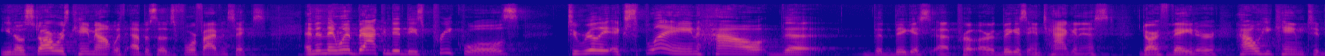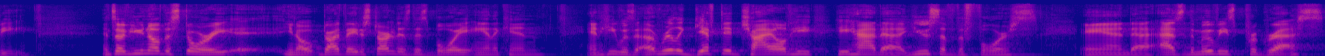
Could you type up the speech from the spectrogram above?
you know, Star Wars came out with episodes four, five, and six. And then they went back and did these prequels to really explain how the, the biggest, uh, pro, or biggest antagonist, Darth Vader, how he came to be. And so if you know the story, eh, you know, Darth Vader started as this boy, Anakin, and he was a really gifted child. He, he had a use of the Force. And uh, as the movies progress,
